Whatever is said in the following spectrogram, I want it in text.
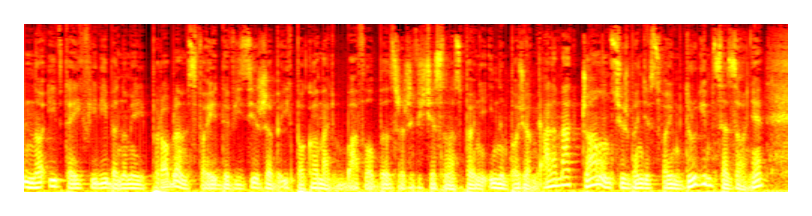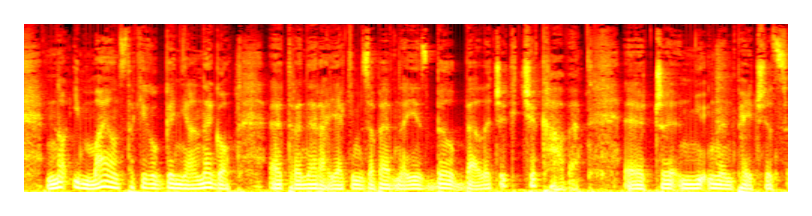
No i w tej chwili będą mieli problem w swojej dywizji, żeby ich pokonać, Buffalo Bills rzeczywiście są na zupełnie innym poziomie. Ale Mac Jones już będzie w swoim drugim sezonie, no i mając takiego genialnego e, trenera, jakim zapewne jest Bill Belichick, ciekawe, e, czy New England Patriots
